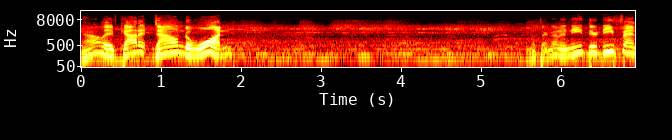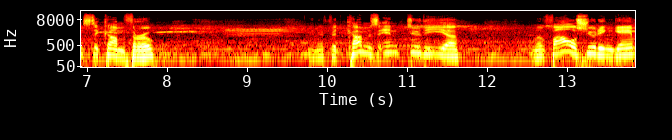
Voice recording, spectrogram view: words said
Now they've got it down to one. But they're going to need their defense to come through. And if it comes into the uh, the foul shooting game,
